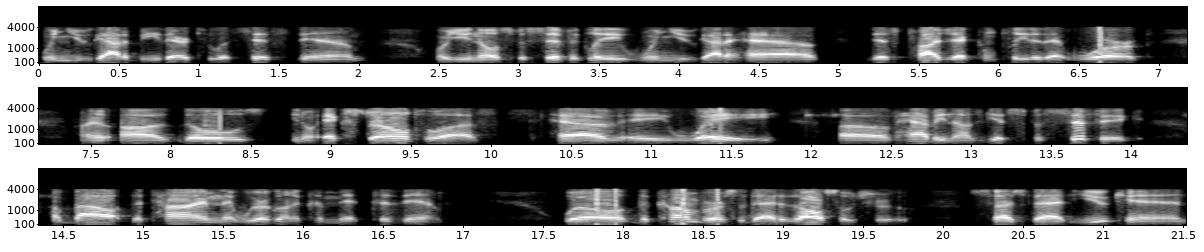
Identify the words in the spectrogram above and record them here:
when you've got to be there to assist them, or you know specifically when you've got to have this project completed at work. Uh, those you know external to us have a way of having us get specific about the time that we're going to commit to them. Well, the converse of that is also true, such that you can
